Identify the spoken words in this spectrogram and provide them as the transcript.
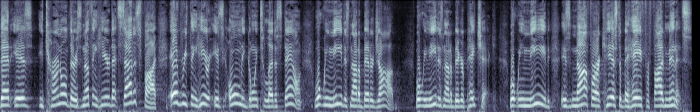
that is eternal. There is nothing here that satisfies. Everything here is only going to let us down. What we need is not a better job. What we need is not a bigger paycheck. What we need is not for our kids to behave for five minutes,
